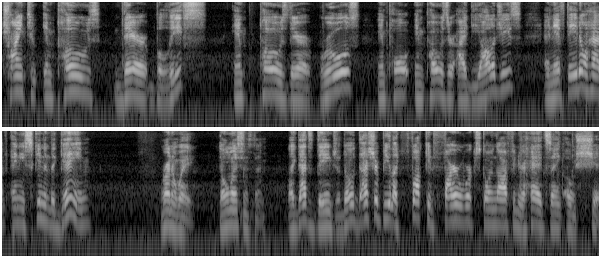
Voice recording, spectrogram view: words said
trying to impose their beliefs, impose their rules, impo- impose their ideologies, and if they don't have any skin in the game, run away. Don't listen to them. Like that's danger. Though that should be like fucking fireworks going off in your head saying, "Oh shit.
